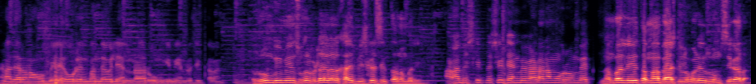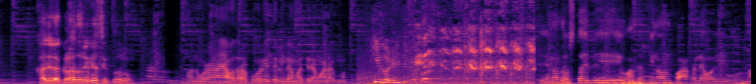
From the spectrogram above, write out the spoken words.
ಅಣ್ಣ ಜರ ನಾವು ಬೇರೆ ಊರಿಂದ ಬಂದೇವಿ ಇಲ್ಲಿ ಎಲ್ಲ ರೂಮ್ ಗಿಮ್ ಏನಾರ ಸಿಗ್ತಾವ ರೂಮ್ ಬಿ ಮೇನ್ ಸುಗಲ್ ಬಿಟ್ಟ ಇಲ್ಲ ಖಾಲಿ ಬಿಸ್ಕೆಟ್ ಸಿಗ್ತಾವ ನಂಬಲ್ಲಿ. ಅಣ್ಣ ಬಿಸ್ಕಿಟ್ ಬಿಸ್ಕಿಟ್ ಏನ್ ಬಿ ಬೇಡ ನಮ್ಗೆ ರೂಮ್ ಬೇಕು. ನಂಬಲ್ಲಿ ತಮ್ಮ ಬ್ಯಾಸ್ಟರ್ಗಳಿಗೆ ರೂಮ್ ಸಿಗಲ್ಲ. ಖಾಲಿ ಲಗ್ನ ಆದವರಿಗೆ ಸಿಗ್ತದೆ ರೂಮ್ ನೋಡೋಣ ಯಾವ್ದಾರ ಪೋರ್ ಇದ್ರಿಲ್ಲ ಮಧ್ಯ ಮಾಡಕ್ ಮತ್ತೆ. ಏನ ದೋಸ್ತ ಇಲ್ಲಿ? ಒಂದಕ್ಕಿನ ಒಂದ್ ಪಾಕಲೆ ಈ ಊರ್ನ.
